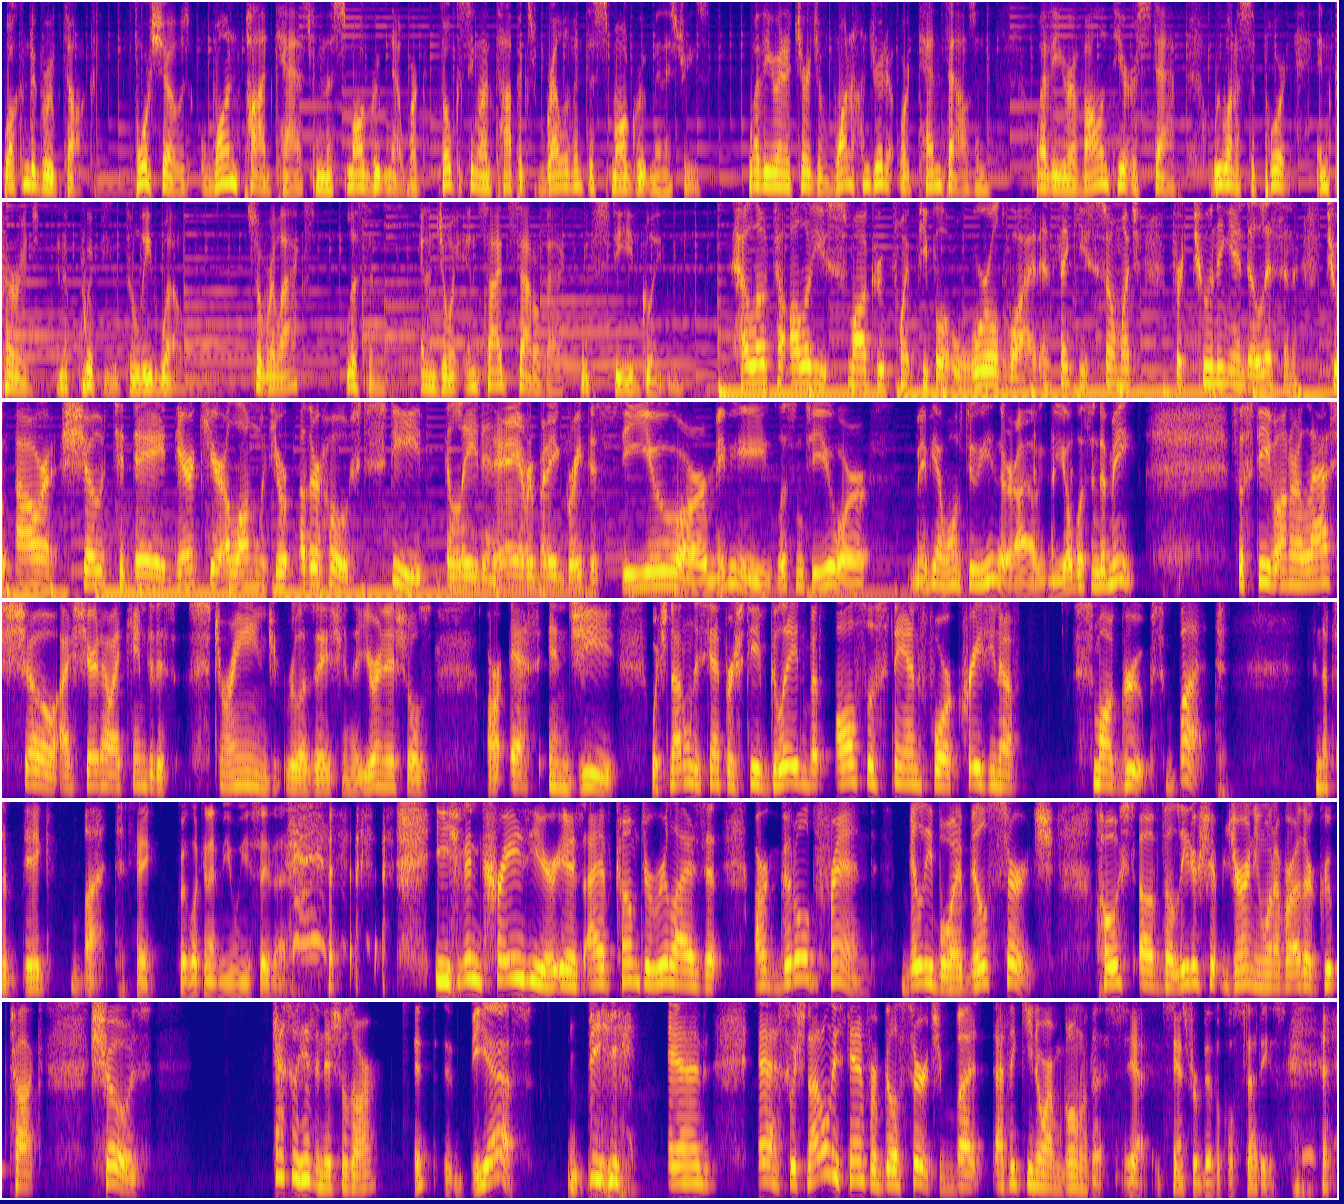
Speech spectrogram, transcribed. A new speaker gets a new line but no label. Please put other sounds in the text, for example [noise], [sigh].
Welcome to Group Talk. Four shows, one podcast from the Small Group Network focusing on topics relevant to small group ministries. Whether you're in a church of 100 or 10,000, whether you're a volunteer or staff, we want to support, encourage, and equip you to lead well. So relax, listen, and enjoy Inside Saddleback with Steve Gladen.
Hello to all of you small group point people worldwide, and thank you so much for tuning in to listen to our show today. Derek here, along with your other host, Steve Gladen.
Hey, everybody, great to see you, or maybe listen to you, or maybe I won't do either. I'll, you'll listen to me. [laughs]
So, Steve, on our last show, I shared how I came to this strange realization that your initials are S and G, which not only stand for Steve Gladen, but also stand for crazy enough small groups. But, and that's a big but.
Hey, quit looking at me when you say that. [laughs]
Even crazier is I have come to realize that our good old friend, Billy Boy, Bill Search, host of the Leadership Journey, one of our other group talk shows, guess what his initials are?
It, it BS.
B and S, which not only stand for Bill Search, but I think you know where I'm going with this.
Yeah, it stands for biblical studies. [laughs]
